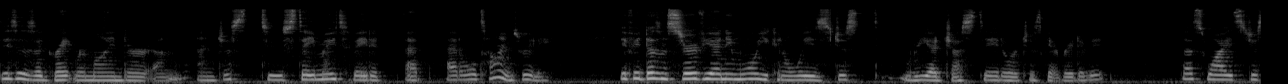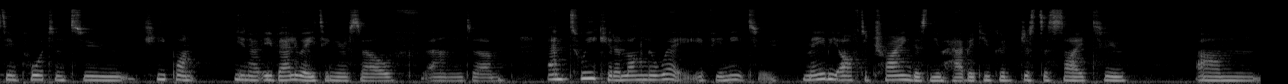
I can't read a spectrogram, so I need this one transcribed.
This is a great reminder and, and just to stay motivated at, at all times, really. If it doesn't serve you anymore, you can always just readjust it or just get rid of it. That's why it's just important to keep on, you know, evaluating yourself and um, and tweak it along the way if you need to. Maybe after trying this new habit, you could just decide to um,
